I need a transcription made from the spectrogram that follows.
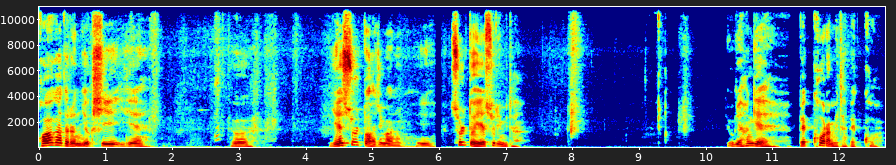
화가들은 역시 이게 그 예술도 하지만 이 술도 예술입니다. 여기 한 개 백호랍니다. 백호.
